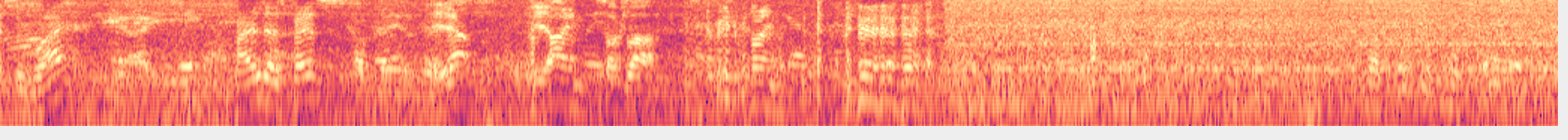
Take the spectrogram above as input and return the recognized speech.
Altså, hvad? Har alle deres pas? Ja, kaptajn. Ja, så klar. Jeg vil kaptajn. Thank you.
